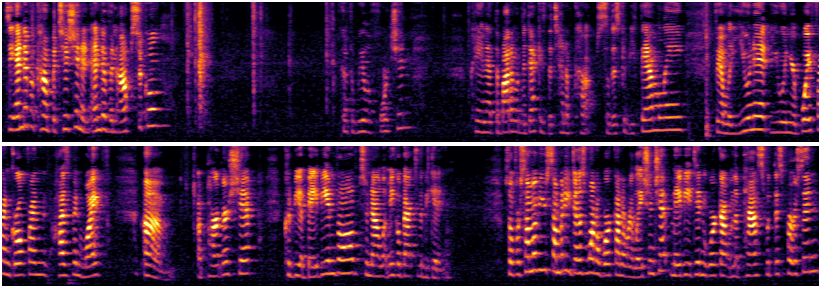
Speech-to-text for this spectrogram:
it's the end of a competition, an end of an obstacle. Got the Wheel of Fortune. Okay, and at the bottom of the deck is the Ten of Cups. So this could be family, family unit, you and your boyfriend, girlfriend, husband, wife, um, a partnership, could be a baby involved. So now let me go back to the beginning. So for some of you, somebody does want to work on a relationship. Maybe it didn't work out in the past with this person.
